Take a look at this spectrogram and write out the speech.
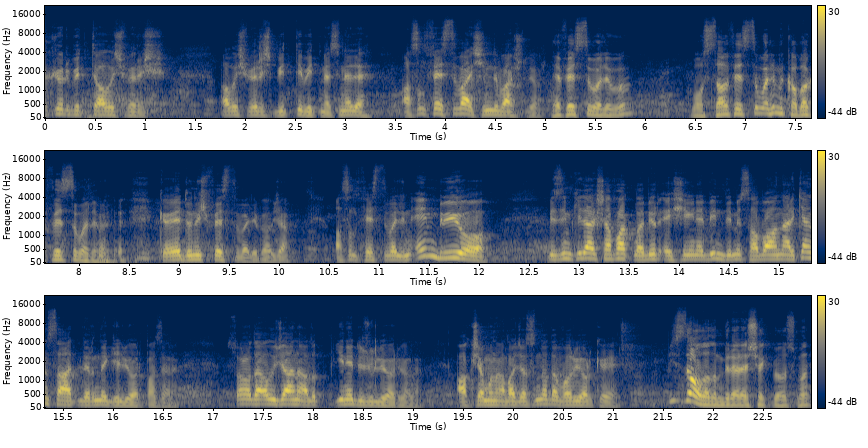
Şükür bitti alışveriş. Alışveriş bitti bitmesine de. Asıl festival şimdi başlıyor. Ne festivali bu? Bostan Festivali mi, Kabak Festivali mi? Köye dönüş festivali be hocam. Asıl festivalin en büyüğü o. Bizimkiler Şafak'la bir eşeğine bindi mi sabahın erken saatlerinde geliyor pazara. Sonra da alacağını alıp yine düzülüyor yola. Akşamın alacasında da varıyor köye. Biz de alalım birer eşek be Osman.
